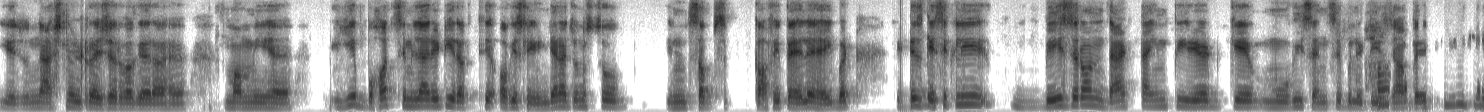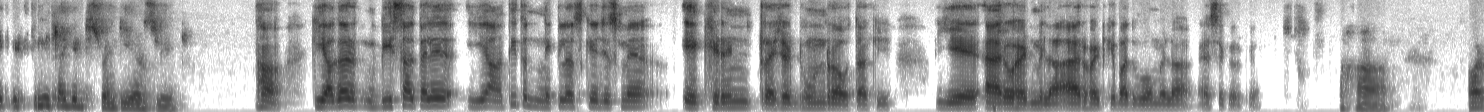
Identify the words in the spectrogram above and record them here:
ये जो नेशनल ट्रेजर वगैरह है मम्मी है ये बहुत सिमिलैरिटी रखते हैं ऑब्वियसली इंडियाना जोन्स तो इन सबसे काफ़ी पहले है but it is basically based around that time period के मूवी सेंसिबिलिटीज हाँ जहाँ पे it feels like it feels like it's 20 years late. हाँ कि अगर 20 साल पहले ये आती तो निकलस के जिसमें एक हिडन ट्रेजर ढूंढ रहा होता कि ये एरो हेड मिला एरो हेड के बाद वो मिला ऐसे करके। हाँ और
